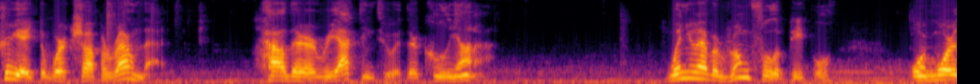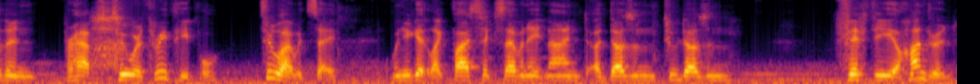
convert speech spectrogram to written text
create the workshop around that how they're reacting to it, their kuleana. When you have a room full of people, or more than perhaps two or three people, two I would say, when you get like five, six, seven, eight, nine, a dozen, two dozen, fifty, a hundred,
